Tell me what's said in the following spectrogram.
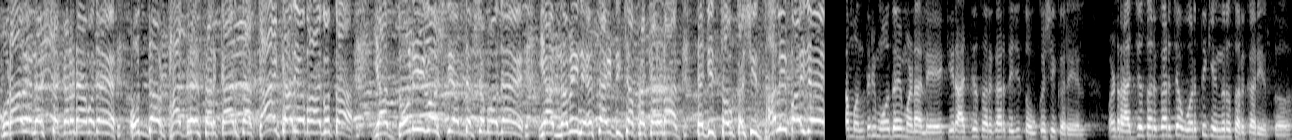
पुरावे नष्ट करण्यामध्ये उद्धव ठाकरे सरकारचा काय कार्यभाग होता? या दोन्ही गोष्टी अध्यक्ष महोदय या नवीन एसआयटीच्या प्रकरणात त्याची चौकशी झाली पाहिजे. मंत्री महोदय म्हणाले की राज्य सरकार त्याची चौकशी करेल पण राज्य सरकारच्या वरती केंद्र सरकार येतं.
